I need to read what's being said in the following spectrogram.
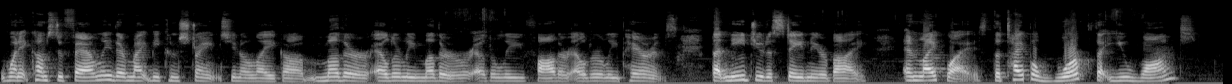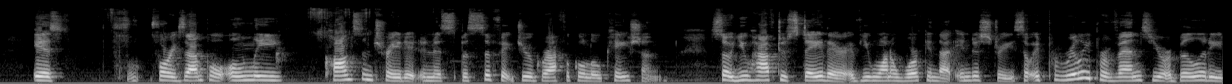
when it comes to family, there might be constraints, you know, like a mother, elderly mother, or elderly father, elderly parents that need you to stay nearby. And likewise, the type of work that you want is, f- for example, only concentrated in a specific geographical location. So you have to stay there if you want to work in that industry. So it really prevents your ability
